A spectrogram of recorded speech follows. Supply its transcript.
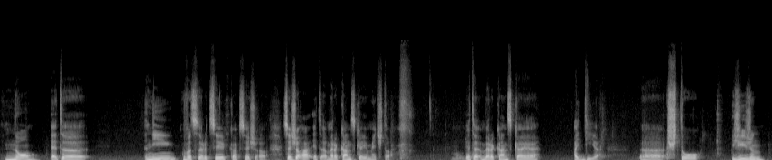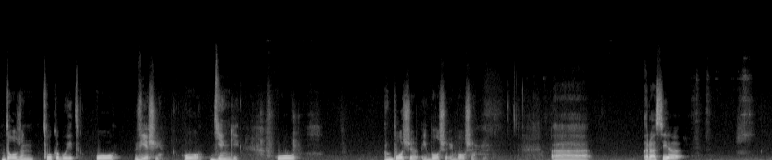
но это не в сердце, как США. США – это американская мечта. Это американская идея, э, что жизнь должен только быть о вещи, о деньги, о больше и больше и больше. А, Россия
